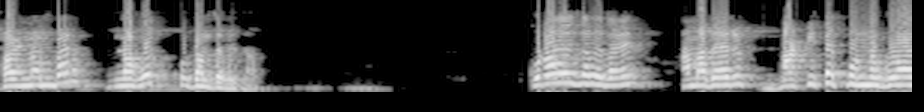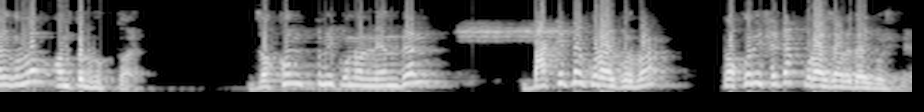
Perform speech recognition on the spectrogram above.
ছয় নম্বর নগদ প্রদান জাবেদা। ক্রয় জাবেদায় আমাদের বাকিতে পণ্য ক্রয়গুলো অন্তর্ভুক্ত হয়। যখন তুমি কোনো লেনদেন বাকিতে ক্রয় করবা, তখনই সেটা ক্রয় যাবে জাবেদায় বসবে।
